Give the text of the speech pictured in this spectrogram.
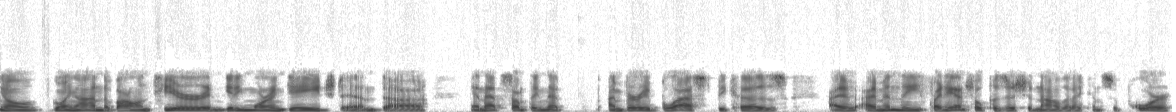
you know, going on to volunteer and getting more engaged, and uh, and that's something that I'm very blessed because I, I'm in the financial position now that I can support,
